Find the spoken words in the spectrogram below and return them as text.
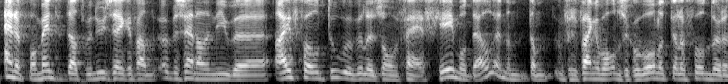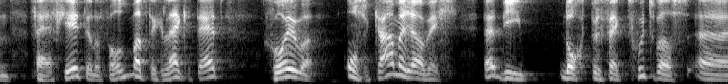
En het moment dat we nu zeggen van we zijn aan een nieuwe iPhone toe, we willen zo'n 5G-model en dan, dan vervangen we onze gewone telefoon door een 5G-telefoon, maar tegelijkertijd gooien we onze camera weg, hè, die nog perfect goed was. Uh,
